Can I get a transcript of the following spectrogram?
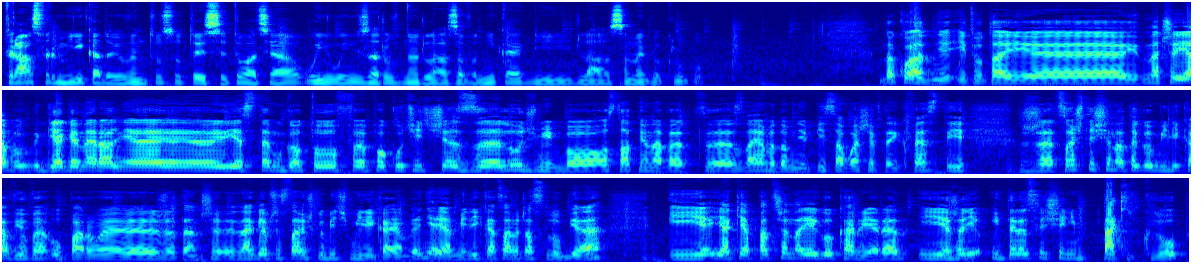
transfer Milika do Juventusu to jest sytuacja win-win zarówno dla zawodnika, jak i dla samego klubu. Dokładnie i tutaj, e, znaczy ja, ja generalnie jestem gotów pokłócić się z ludźmi, bo ostatnio nawet e, znajomy do mnie pisał właśnie w tej kwestii, że coś ty się na tego Milika w Juve uparł, e, że ten, czy nagle przestałeś lubić Milika. Ja mówię, nie, ja Milika cały czas lubię i jak ja patrzę na jego karierę i jeżeli interesuje się nim taki klub,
